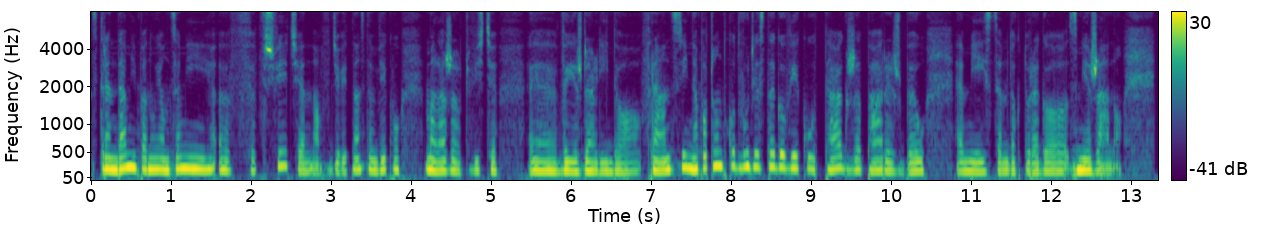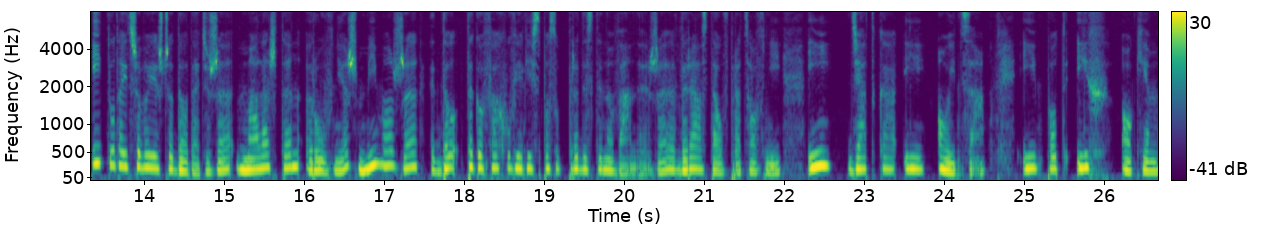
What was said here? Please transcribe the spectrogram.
z trendami panującymi e, w, w, świecie. No, w XIX wieku malarze oczywiście e, wyjeżdżali do Francji. Na początku XX wieku także Paryż był e, miejscem, do którego zmierzano. I tutaj trzeba jeszcze dodać, że malarz ten również, mimo że do tego fachu w jakiś sposób predestynowany, że wyrastał w pracowni i dziadka i ojca. I pod ich okiem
